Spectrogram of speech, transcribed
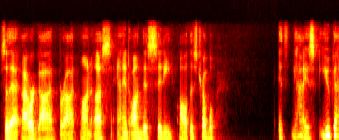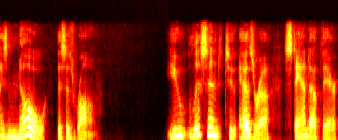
So that our God brought on us and on this city all this trouble. It's, guys, you guys know this is wrong. You listened to Ezra stand up there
